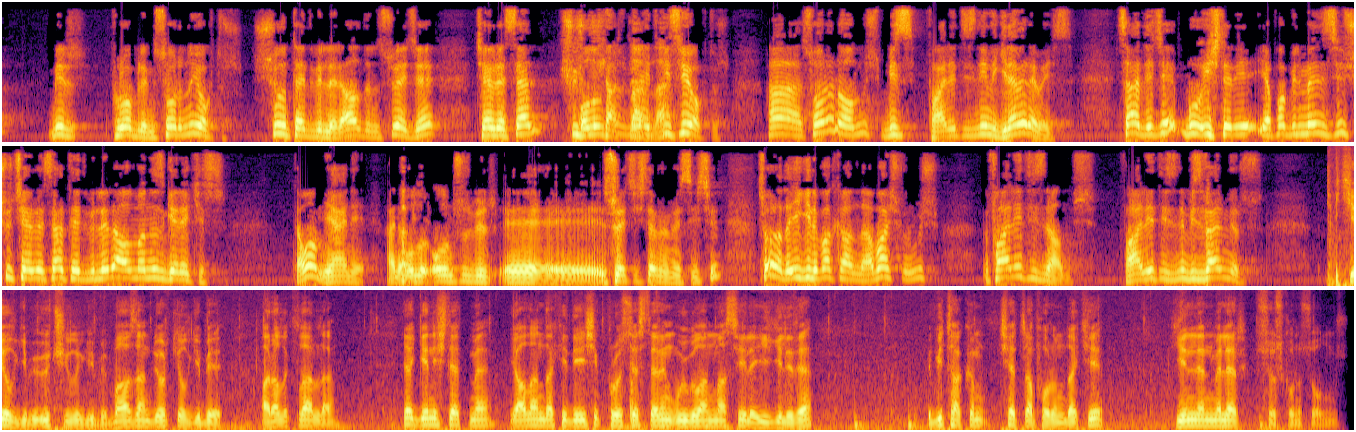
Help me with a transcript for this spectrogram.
bir problemi, sorunu yoktur. Şu tedbirleri aldığınız sürece çevresel Şu- olumsuz bir şartlarla. etkisi yoktur. Ha sonra ne olmuş? Biz faaliyet iznini yine veremeyiz. Sadece bu işleri yapabilmeniz için şu çevresel tedbirleri almanız gerekir. Tamam mı? Yani hani Tabii olu- olumsuz bir e, süreç işlememesi için. Sonra da ilgili bakanlığa başvurmuş, faaliyet izni almış. Faaliyet izni biz vermiyoruz. 2 yıl gibi, 3 yıl gibi, bazen 4 yıl gibi aralıklarla ya genişletme ya alandaki değişik proseslerin uygulanması ile ilgili de bir takım chat raporundaki yenilenmeler söz konusu olmuş.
